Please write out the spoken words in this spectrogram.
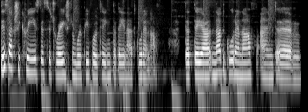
this actually creates the situation where people think that they're not good enough, that they are not good enough, and um,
